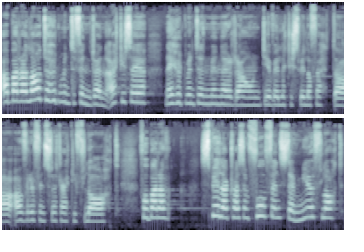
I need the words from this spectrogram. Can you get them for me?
að bara láta hugmyndin finna renna. Ekki segja, nei hugmyndin minn er ránd, ég vil ekki spila þetta, afrið finnst þetta ekki flott. Þú bara spila hvað sem þú finnst er mjög flott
